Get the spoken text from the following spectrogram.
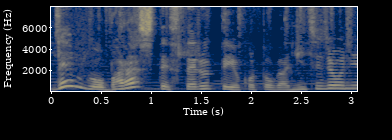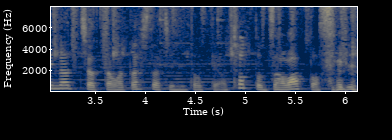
全部をばらして捨てるっていうことが日常になっちゃった私たちにとってはちょっとざわっとする。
